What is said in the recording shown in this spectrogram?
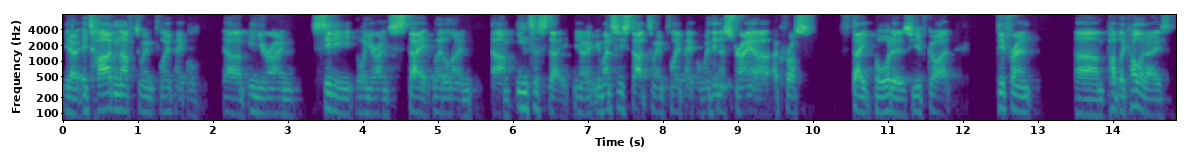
you know, it's hard enough to employ people um, in your own city or your own state, let alone um, interstate. You know, once you start to employ people within Australia across state borders, you've got different um, public holidays,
